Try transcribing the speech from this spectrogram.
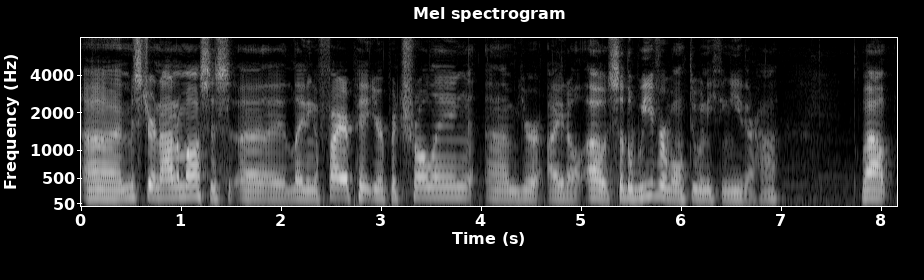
Uh, Mr. Anonymous is uh, lighting a fire pit. You're patrolling. Um, you're idle. Oh, so the Weaver won't do anything either, huh? Well,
